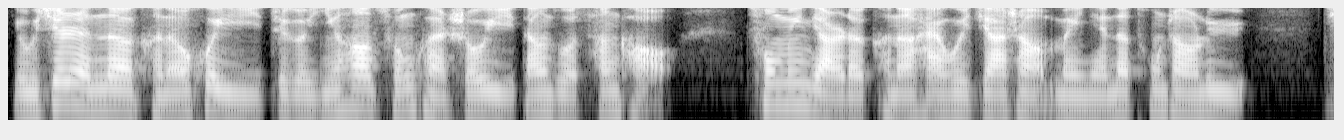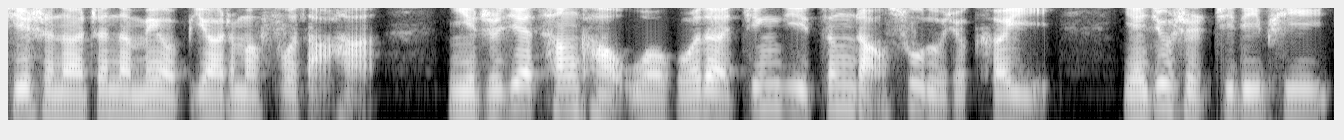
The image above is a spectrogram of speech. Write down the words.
有些人呢可能会以这个银行存款收益当做参考，聪明点的可能还会加上每年的通胀率。其实呢，真的没有必要这么复杂哈，你直接参考我国的经济增长速度就可以，也就是 GDP。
